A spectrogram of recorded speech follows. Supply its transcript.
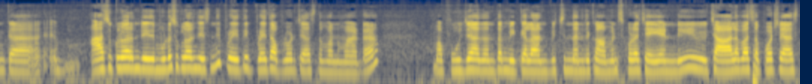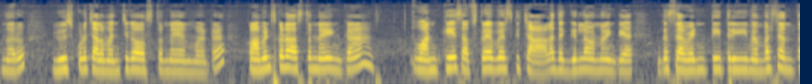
ఇంకా ఆ శుక్రవారం చే మూడో శుక్రవారం చేసింది ఇప్పుడైతే ఇప్పుడైతే అప్లోడ్ చేస్తాం అన్నమాట. మా పూజ అదంతా మీకు ఎలా అనిపించింది అనేది కామెంట్స్ కూడా చేయండి. చాలా బాగా సపోర్ట్ చేస్తున్నారు. వ్యూస్ కూడా చాలా మంచిగా వస్తున్నాయి అన్నమాట. కామెంట్స్ కూడా వస్తున్నాయి ఇంకా. వన్ కే సబ్స్క్రైబర్స్కి చాలా దగ్గరలో ఉన్నాం. ఇంకా ఇంకా సెవెంటీ త్రీ మెంబర్స్ ఎంత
